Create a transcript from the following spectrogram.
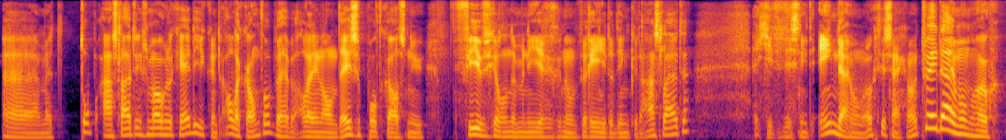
eh, met top aansluitingsmogelijkheden. Je kunt alle kanten op. We hebben alleen al in deze podcast nu vier verschillende manieren genoemd waarin je dat ding kunt aansluiten. Weet je, dit is niet één duim omhoog, dit zijn gewoon twee duimen omhoog.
